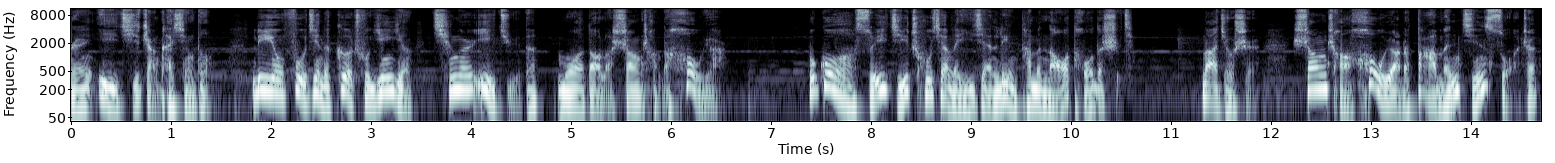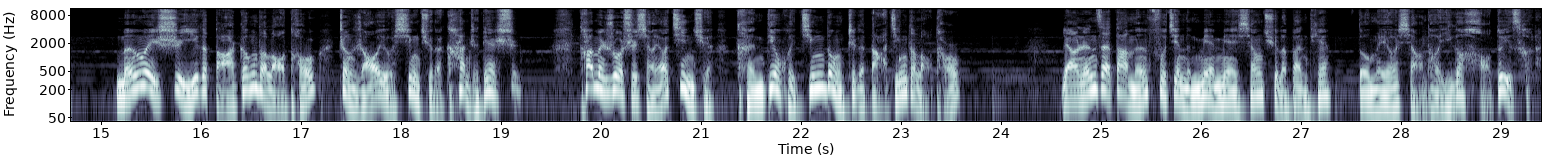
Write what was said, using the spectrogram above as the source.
人一起展开行动。利用附近的各处阴影，轻而易举的摸到了商场的后院。不过，随即出现了一件令他们挠头的事情，那就是商场后院的大门紧锁着，门卫是一个打更的老头，正饶有兴趣的看着电视。他们若是想要进去，肯定会惊动这个打更的老头。两人在大门附近的面面相觑了半天，都没有想到一个好对策来。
